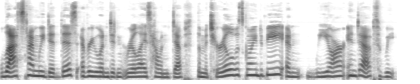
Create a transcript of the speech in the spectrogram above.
last time we did this, everyone didn't realize how in depth the material was going to be, and we are in depth. We,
